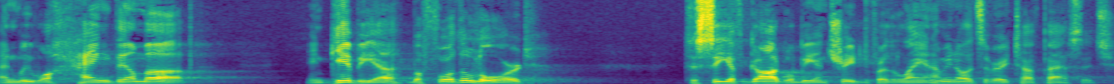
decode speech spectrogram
and we will hang them up in Gibeah before the Lord to see if God will be entreated for the land. How many know it's a very tough passage?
